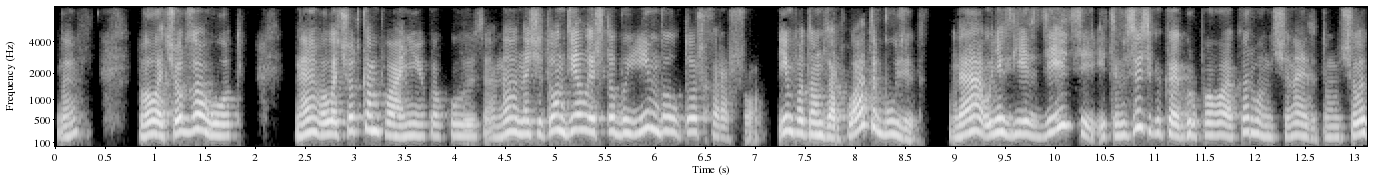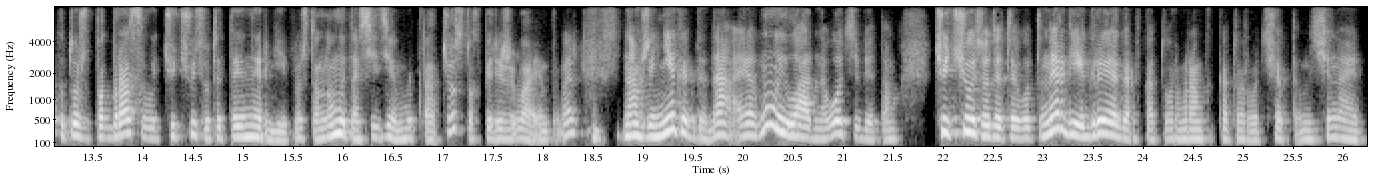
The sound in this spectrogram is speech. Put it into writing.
да, волочет завод, да, волочет компанию какую-то, да, значит, он делает, чтобы им было тоже хорошо. Им потом зарплата будет, да, у них есть дети, и ты знаете, какая групповая карма начинает этому человеку тоже подбрасывать чуть-чуть вот этой энергии, потому что, ну, мы там сидим, мы о чувствах переживаем, понимаешь, нам же некогда, да, а ну и ладно, вот тебе там чуть-чуть вот этой вот энергии, эгрегор, в котором, в рамках которого человек там начинает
